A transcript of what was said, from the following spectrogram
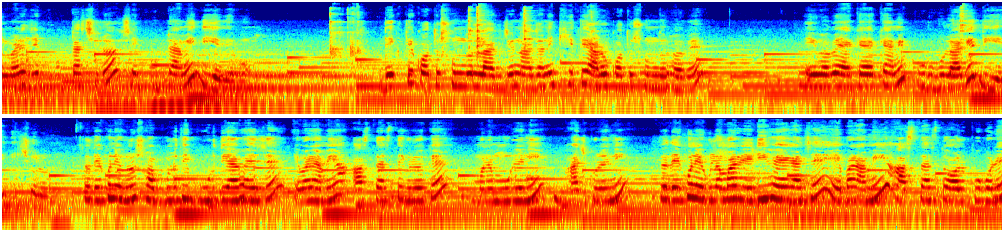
এবারে যে পুরটা ছিল, সেই পুরটা আমি দিয়ে দেব। দেখতে কত সুন্দর লাগছে, না জানি খেতে আরও কত সুন্দর হবে। এইভাবে একে একে আমি পুরগুলো আগে দিয়ে দিই, চলুন। তো দেখুন, এগুলো সবগুলোতেই পুর দেওয়া হয়েছে। এবারে আমি আস্তে আস্তে এগুলোকে মানে মুড়ে নিই, ভাঁজ করে নিই। তো দেখুন, এগুলো আমার রেডি হয়ে গেছে। এবার আমি আস্তে আস্তে অল্প করে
